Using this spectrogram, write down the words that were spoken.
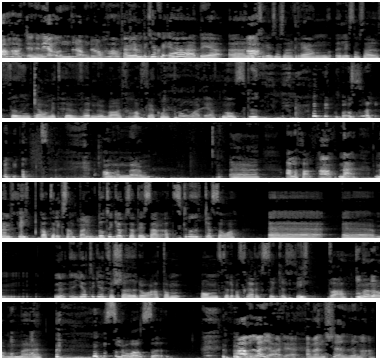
har hört det, det är det jag undrar om du har hört Ja det. men det kanske är det. Eh, Ja. Jag ska liksom så här, ren, liksom så här finkamma mitt huvud nu varför, varför jag kom på det, att någon skriker. det var seriöst. Ja men, eh, i alla fall. Ja. Nej, men fitta till exempel. Då tycker jag också att det är så här, att skrika så. Eh, nu- jag tycker i och för sig då att om, om Filip och Fredrik skriker fitta när de eh, slår sig. Alla gör det, även tjejerna.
